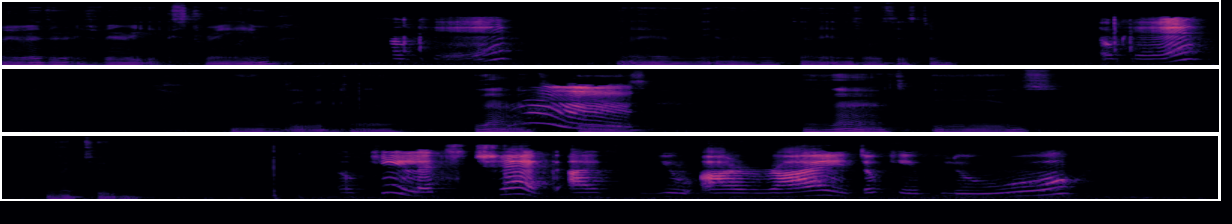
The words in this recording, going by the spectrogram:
My weather is very extreme. Okay. I am the outermost planet in the solar system. Okay. I am blue in color. That Hmm. is that is Neptune. Okay, let's check. I you are right. Okay, blue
